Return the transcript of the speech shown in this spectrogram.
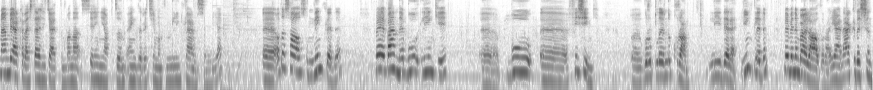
Ben bir arkadaşlar rica ettim bana senin yaptığın Angler Achievement'ını linkler misin diye. Ee, o da sağ olsun linkledi. Ve ben de bu linki e, bu e, phishing e, gruplarını kuran lidere linkledim ve beni böyle aldılar. Yani arkadaşın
